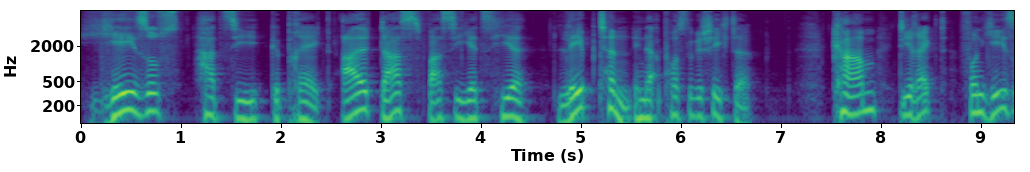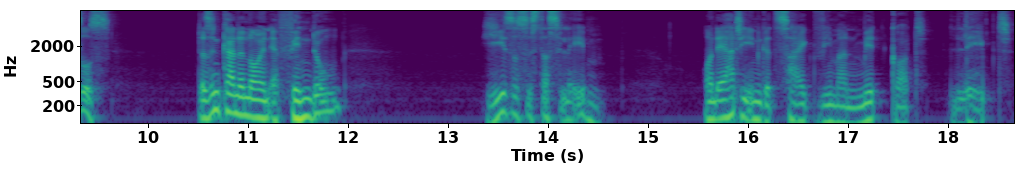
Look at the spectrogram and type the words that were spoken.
Jesus hat sie geprägt. All das, was sie jetzt hier lebten in der Apostelgeschichte, kam direkt von Jesus. Das sind keine neuen Erfindungen. Jesus ist das Leben. Und er hatte ihnen gezeigt, wie man mit Gott lebt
